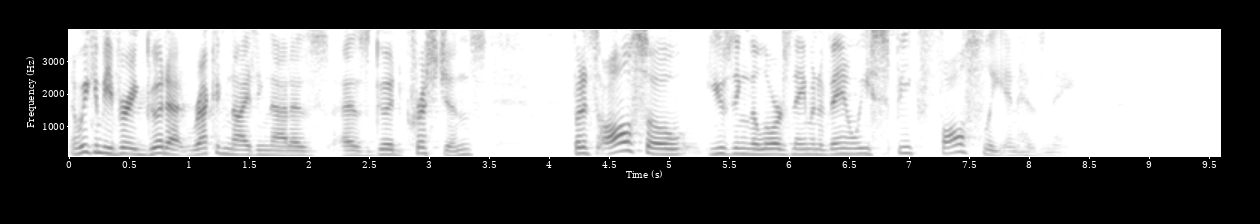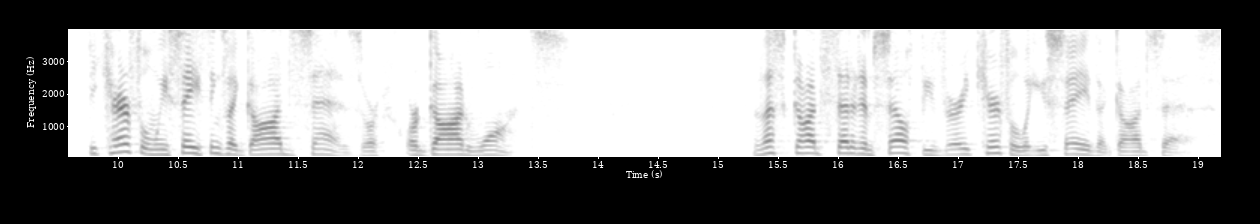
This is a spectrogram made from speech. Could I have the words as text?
And we can be very good at recognizing that as, as good Christians, but it's also using the Lord's name in vain. We speak falsely in his name. Be careful when we say things like God says or, or God wants. Unless God said it himself, be very careful what you say that God says.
